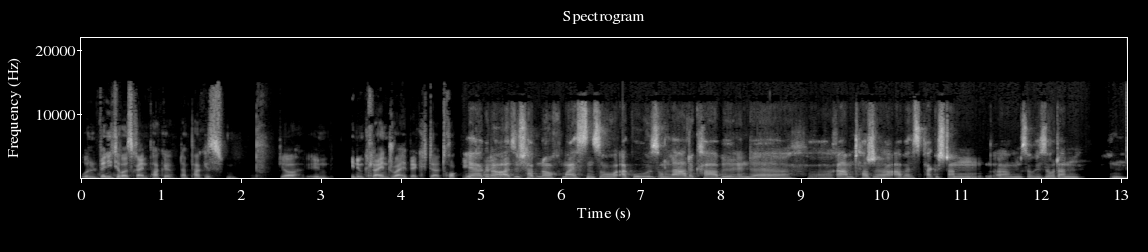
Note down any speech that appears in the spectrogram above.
Und wenn ich da was reinpacke, dann packe ich es ja in, in einem kleinen Dryback da trocken. Ja, genau. Also ich habe noch meistens so Akkus und Ladekabel in der äh, Rahmentasche, aber das packe ich dann ähm, sowieso dann in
